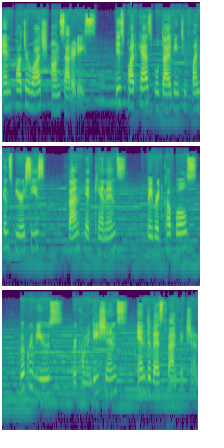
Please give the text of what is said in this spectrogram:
and Potter Watch on Saturdays. This podcast will dive into fun conspiracies, fan headcanons, favorite couples, book reviews, recommendations, and the best fan fiction.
